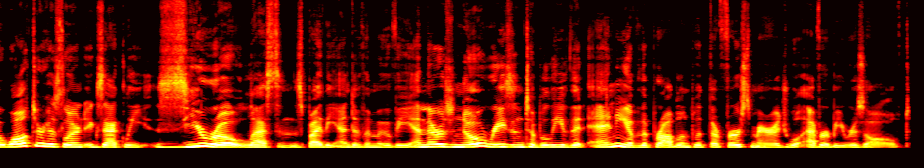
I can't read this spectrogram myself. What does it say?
But Walter has learned exactly zero lessons by the end of the movie, and there is no reason to believe that any of the problems with their first marriage will ever be resolved.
